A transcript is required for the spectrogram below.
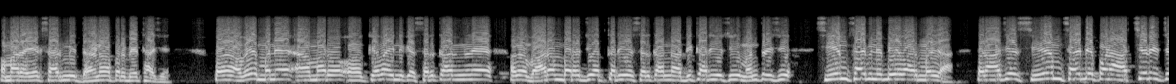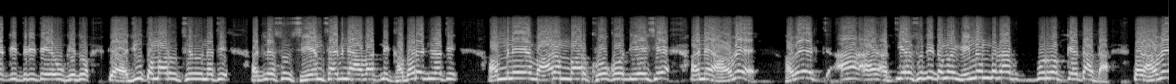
અમારા એક્સ આર્મી ધરણા પર બેઠા છે. પણ હવે મને અમારો કહેવાય ને કે સરકારને અમે વારંવાર રજૂઆત કરીએ, સરકારના અધિકારીઓ છીએ, મંત્રી છીએ, સીએમ સાહેબને બે વાર મળ્યા. પણ આજે સીએમ સાહેબે પણ આશ્ચર્યચકિત રીતે એવું કીધું કે હજુ તમારું થયું નથી. એટલે શું સીએમ સાહેબને આ વાતની ખબર જ નથી? અમને વારંવાર ખો ખો દે છે અને હવે હવે આ અત્યાર સુધી તમે વિનમ્રતા પૂર્વક કહેતા હતા. પણ હવે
